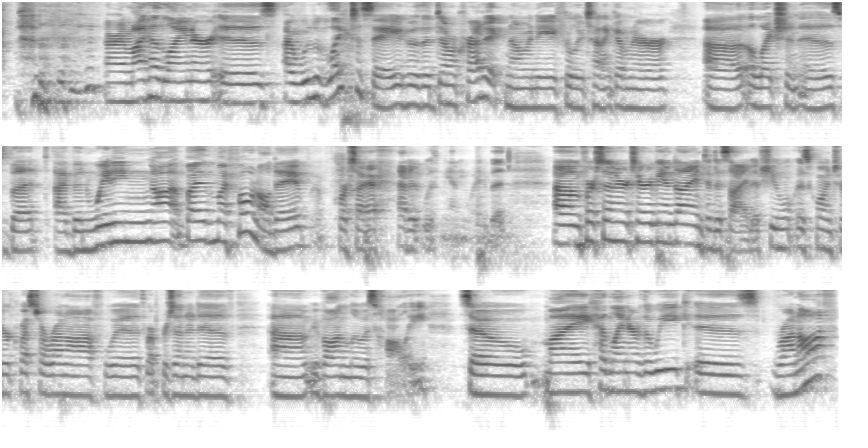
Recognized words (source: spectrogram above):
All right, my headliner is I would have liked to say who the Democratic nominee for lieutenant governor uh, election is, but I've been waiting uh, by my phone all day. Of course, I had it with me anyway, but um, for Senator Terry Van Duyn to decide if she is going to request a runoff with Representative um, Yvonne Lewis Holley. So my headliner of the week is runoff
